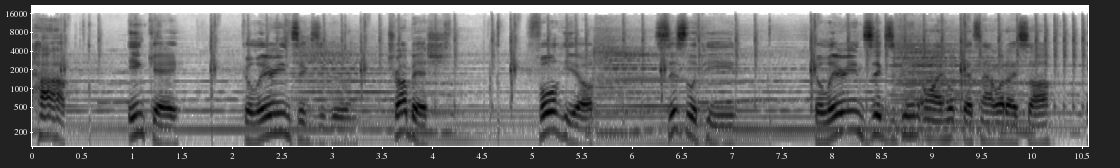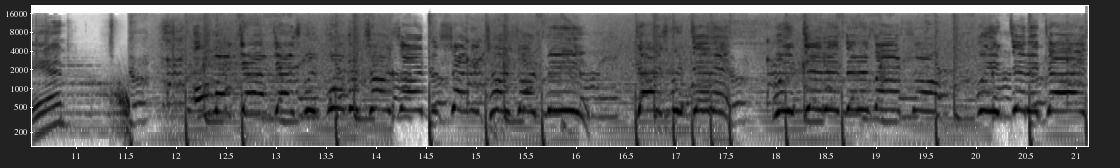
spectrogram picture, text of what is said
Hop, Inkay, Galarian Zigzagoon, Trubbish, Full Heal, Sizzlipede, Galarian Zigzagoon. Oh, I hope that's not what I saw. And... Oh my god, guys! We pulled the Charizard! The shiny Charizard V! Guys, we did it! We did it! That is awesome! We did it, guys!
